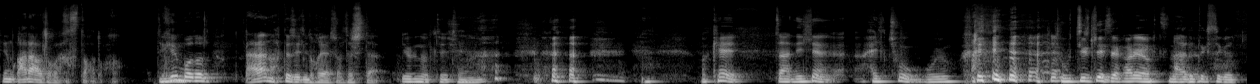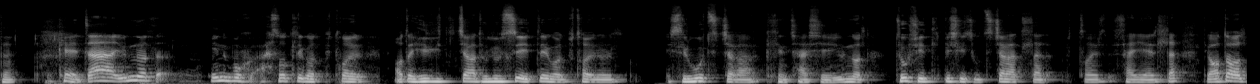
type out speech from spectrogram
тийм гараа алга байх хэрэгтэй байгаа. Тэгэх юм бол дараа нь хотын соёлын тухай ярьж болно шүү дээ. Ер нь бол тий. Окей. За нилээн хальчгүй уу юу? Төгжрлээсээ гараа явуулсан. Хардаг шиг одоо. Окей. За ер нь бол энэ бүх асуудлыг бол бит хоёр одоо хэрэгжиж байгаа төлөвлөсөн эднийг бол бит хоёр эсэргүүцэж байгаа гэх нь цаашаа ер нь бол зөв шийдэл биш гэж үзэж байгаа талаар бит хоёр сая ярьлаа. Тэгээ одоо бол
